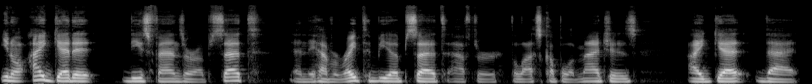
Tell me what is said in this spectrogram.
you know, I get it. These fans are upset and they have a right to be upset after the last couple of matches. I get that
